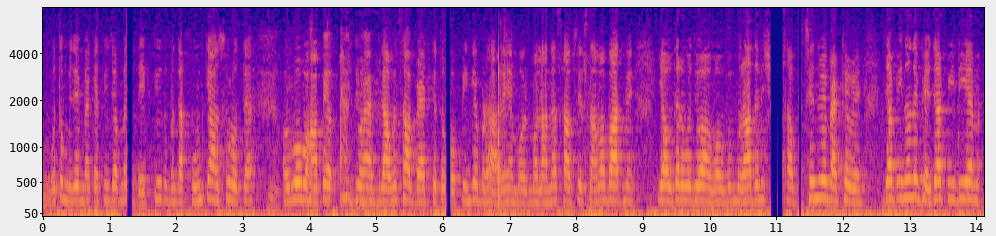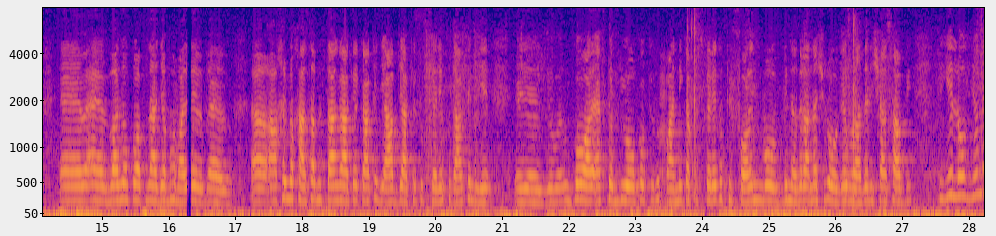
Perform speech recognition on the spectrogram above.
वो तो मुझे मैं कहती हूँ जब मैं देखती हूँ तो बंदा खून के आँसू होता है। और वो वहाँ पे जो है बिलावल साहब बैठ के तो वो पिंगे बढ़ा रहे हैं। मौलाना साहब से इस्लामाबाद में या उधर वो जो वो मुराद अली साहब सिंध में बैठे हुए। जब इन्होंने भेजा पीडीएम वालों को अपना जब हमारे आखिर में खान साहब ने तंग आके कहा कि आप जाके कुछ करें खुदा के लिए उनको और एफ़ डब्ल्यू ओ को कि कुछ पानी का कुछ करे तो फिर फ़ौरन वो भी नज़र आना शुरू हो गया मुराद अली शाह साहब भी। तो ये लोग जो ना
